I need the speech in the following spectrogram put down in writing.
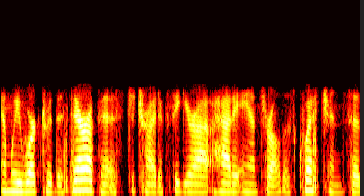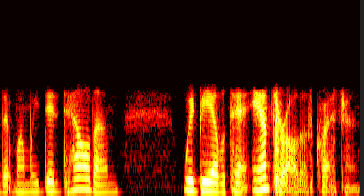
And we worked with a therapist to try to figure out how to answer all those questions so that when we did tell them, we'd be able to answer all those questions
